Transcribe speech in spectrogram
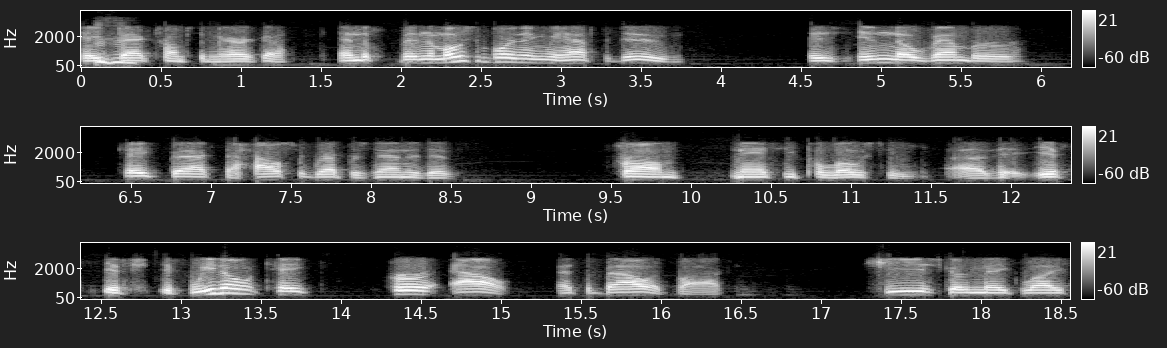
take mm-hmm. back Trump's America. And the, and the most important thing we have to do is in November, take back the House of Representatives from Nancy Pelosi. Uh, if if if we don't take her out at the ballot box, she is going to make life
